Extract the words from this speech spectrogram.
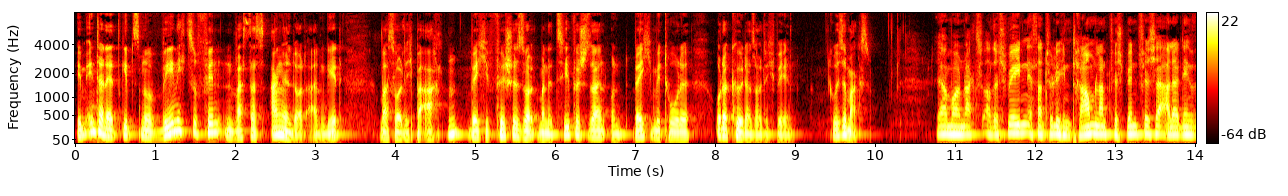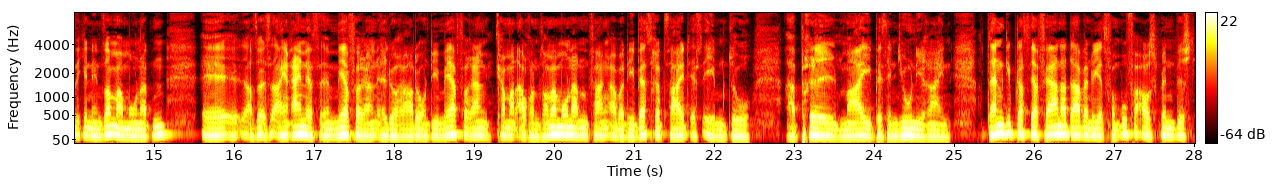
Im Internet gibt es nur wenig zu finden, was das Angeln dort angeht. Was sollte ich beachten? Welche Fische sollten meine Zielfische sein und welche Methode oder Köder sollte ich wählen? Grüße Max. Ja, moin Max. Also Schweden ist natürlich ein Traumland für Spinnfische, allerdings nicht in den Sommermonaten. Äh, also es ist ein reines äh, Meerforellen-Eldorado und die Meerforellen kann man auch in Sommermonaten fangen, aber die bessere Zeit ist eben so April, Mai bis in Juni rein. Dann gibt das ja ferner da, wenn du jetzt vom Ufer aus bist,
